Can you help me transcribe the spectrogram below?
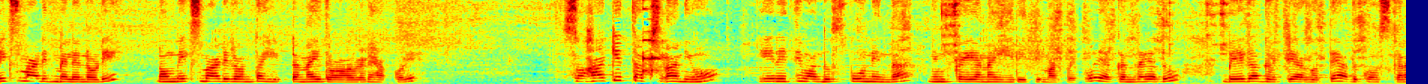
ಮಿಕ್ಸ್ ಮಾಡಿದ ಮೇಲೆ ನೋಡಿ, ನಾವು ಮಿಕ್ಸ್ ಮಾಡಿರೋಂಥ ಹಿಟ್ಟನ್ನು ಇದರೊಳಗಡೆ ಹಾಕ್ಕೊಳ್ಳಿ. ಸೊ ಹಾಕಿದ ತಕ್ಷಣ ನೀವು ಈ ರೀತಿ ಒಂದು ಸ್ಪೂನಿಂದ ನಿಮ್ಮ ಕೈಯನ್ನು ಈ ರೀತಿ ಮಾಡಬೇಕು. ಯಾಕಂದರೆ ಅದು ಬೇಗ ಗಟ್ಟಿ ಆಗುತ್ತೆ ಅದಕ್ಕೋಸ್ಕರ.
